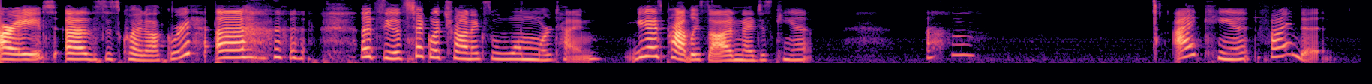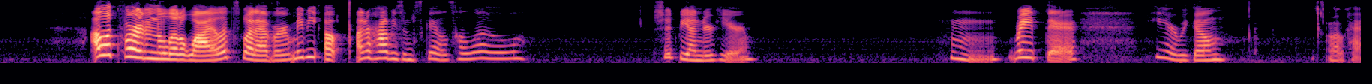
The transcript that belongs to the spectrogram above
Alright, uh, this is quite awkward. Uh, let's see, let's check electronics one more time. You guys probably saw it and I just can't. Um, I can't find it. In a little while. It's whatever. Maybe, oh, under hobbies and skills. Hello. Should be under here. Hmm, right there. Here we go. Okay.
